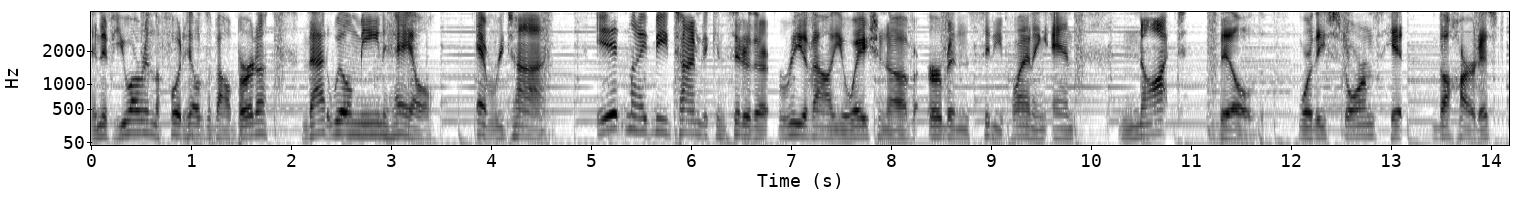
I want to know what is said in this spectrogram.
And if you are in the foothills of Alberta, that will mean hail every time it might be time to consider the reevaluation of urban city planning and not build where these storms hit the hardest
